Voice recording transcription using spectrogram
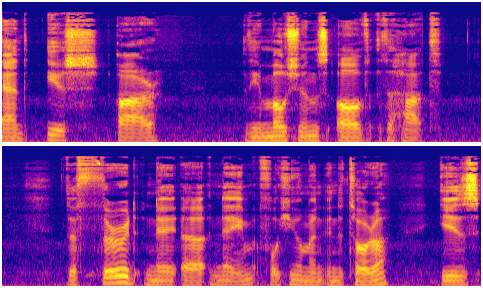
and Ish are the emotions of the heart. The third na- uh, name for human in the Torah is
